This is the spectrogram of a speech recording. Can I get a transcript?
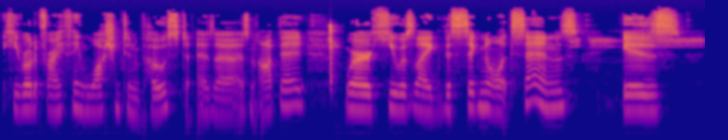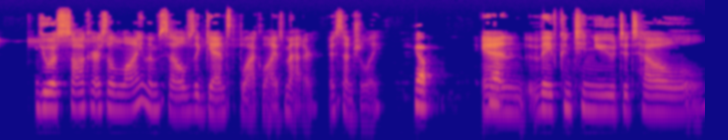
He wrote it for I think Washington Post as a as an op-ed, where he was like, the signal it sends is U.S. soccer has aligned themselves against Black Lives Matter, essentially, Yep. and they've continued to tell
